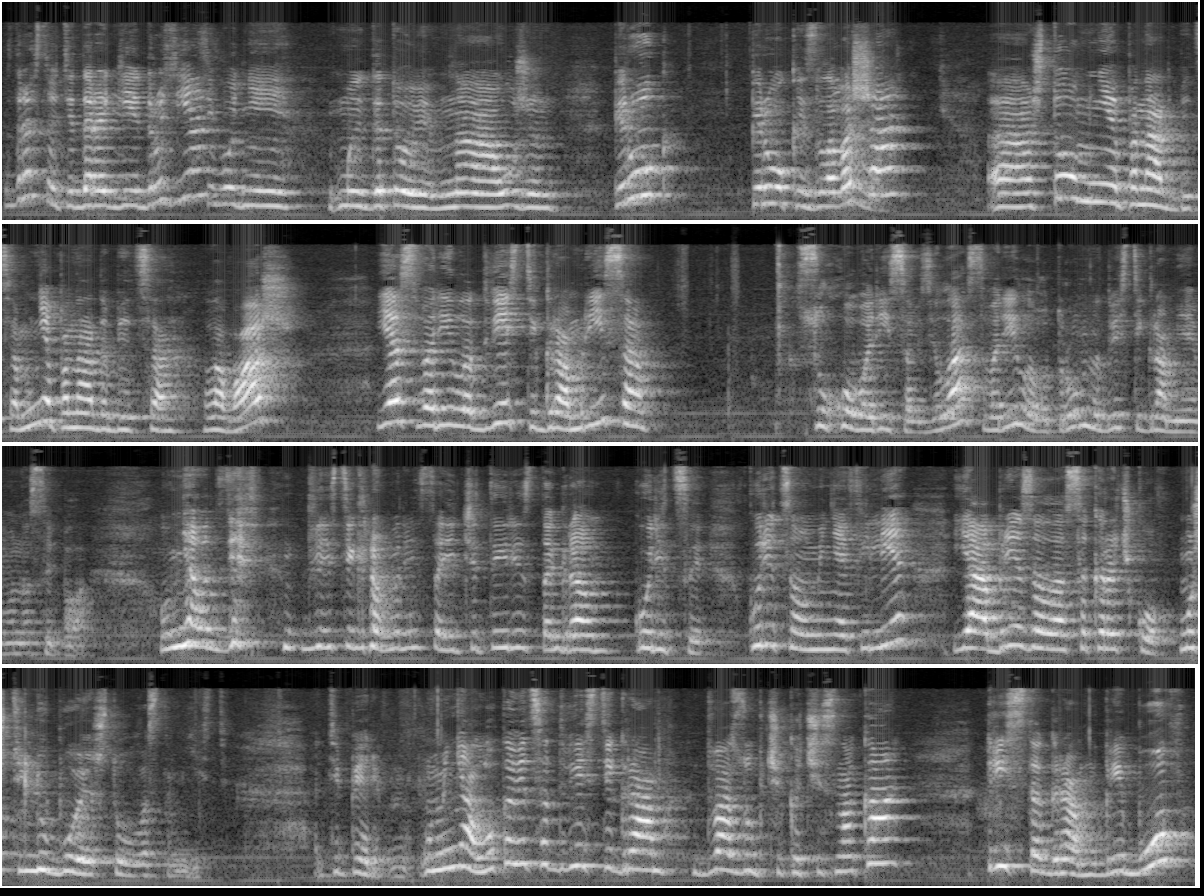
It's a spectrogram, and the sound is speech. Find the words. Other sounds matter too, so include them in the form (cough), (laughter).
Здравствуйте, дорогие друзья! Сегодня мы готовим на ужин пирог, пирог из лаваша. А, Что мне понадобится? Мне понадобится лаваш. Я сварила 200 грамм риса, сухого риса взяла, сварила вот ровно 200 грамм, я его насыпала. У меня вот здесь (laughs) 200 грамм риса и 400 грамм курицы. Курица у меня филе, я обрезала с окорочков. Можете любое, что у вас там есть. Теперь у меня луковица 200 грамм, 2 зубчика чеснока, 300 грамм грибов,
